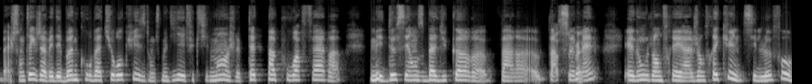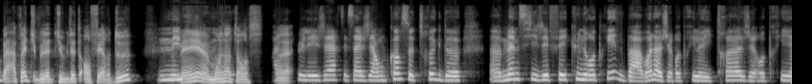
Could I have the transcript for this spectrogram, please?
bah, je sentais que j'avais des bonnes courbatures aux cuisses. Donc je me dis effectivement, je vais peut-être pas pouvoir faire euh, mes deux séances bas du corps euh, par par semaine, et donc j'en ferai j'en ferai qu'une s'il le faut. Bah après tu peux peut-être tu peux peut-être en faire deux, mais, moins intense, ouais. plus légère. C'est ça. J'ai encore ce truc de même si j'ai fait qu'une reprise, bah voilà, j'ai repris le hit j'ai repris.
